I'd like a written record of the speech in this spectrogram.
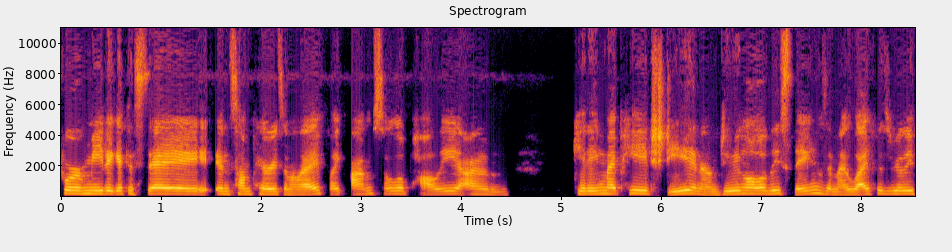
for me to get to say in some periods of my life, like I'm solo poly, I'm getting my PhD and I'm doing all of these things and my life is really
